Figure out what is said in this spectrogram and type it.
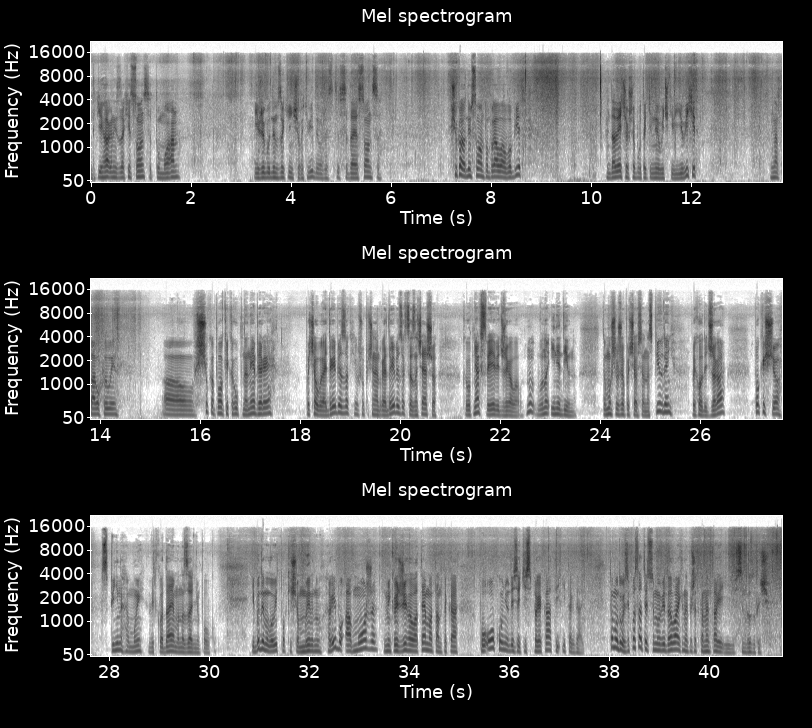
Такий гарний захід сонця, туман. І вже будемо закінчувати відео, вже сідає сонце. Щука одним словом побрала в обід. До вечора ще був такий невеличкий її вихід на пару хвилин. Щука поки крупна не бере. Почав брати дріб'язок. Якщо починає брати дріб'язок, це означає, що крупняк своє віджирував. Ну, воно і не дивно. Тому що вже почався у нас південь, приходить жара. Поки що спінінга ми відкладаємо на задню полку. І будемо ловити поки що мирну рибу, а може мікроджигова тема там така по окуню, десь якісь перекати і так далі. Тому, друзі, поставте цьому відео лайк, напишіть коментарі і всім до зустрічі.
